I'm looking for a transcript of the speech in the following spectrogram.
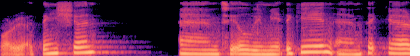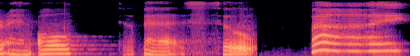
for your attention. Until we meet again and take care and all the best. So, bye.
